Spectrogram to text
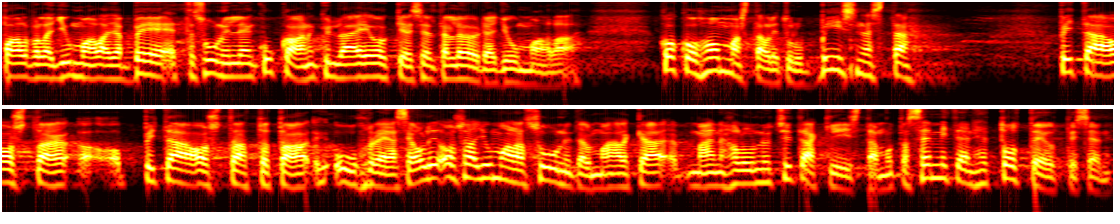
palvella Jumalaa, ja B, että suunnilleen kukaan kyllä ei oikein sieltä löydä Jumalaa. Koko hommasta oli tullut bisnestä, pitää ostaa, pitää ostaa tota uhreja. Se oli osa Jumalan suunnitelmaa, älkää, mä en halua nyt sitä kiistää, mutta se miten he toteutti sen.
